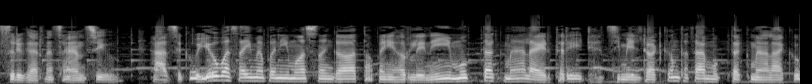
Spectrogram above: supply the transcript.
सुरु गर्न चाहन्छु। आजको यो वसाईमा पनि मसँग तपाईँहरूले नै Muktakmala at the rate Gmail dot com तथा मुक्तकमालाको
